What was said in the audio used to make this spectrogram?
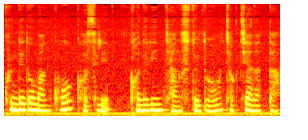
군대도 많고 거스리, 거느린 장수들도 적지 않았다.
